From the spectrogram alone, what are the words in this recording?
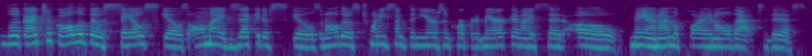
look, I took all of those sales skills, all my executive skills, and all those 20 something years in corporate America. And I said, oh man, I'm applying all that to this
